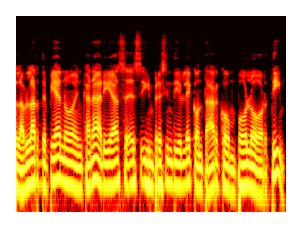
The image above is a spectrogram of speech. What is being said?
Al hablar de piano en Canarias es imprescindible contar con Polo Ortí,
